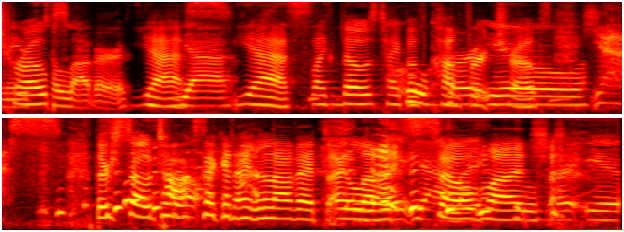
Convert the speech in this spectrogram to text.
tropes to lovers. yes Yes. yes like those type Who of comfort tropes yes they're so toxic and i love it i love Right? it Yeah, so like, much Who hurt you?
